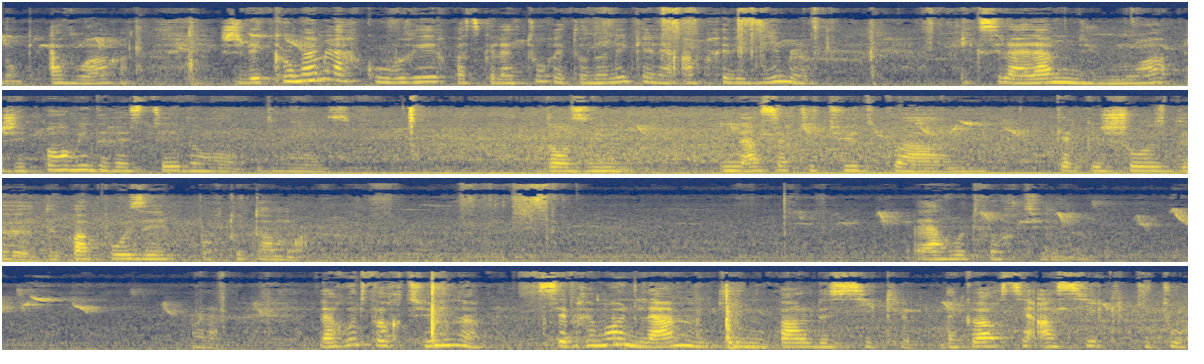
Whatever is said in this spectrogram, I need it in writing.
Donc, à voir. Je vais quand même la recouvrir parce que la tour, étant donné qu'elle est imprévisible, puis que c'est la lame du mois, j'ai pas envie de rester dans, dans une, incertitude, quoi, quelque chose de, de pas posé pour tout un mois. La route fortune. Voilà. La route fortune, c'est vraiment une lame qui nous parle de cycle, d'accord? C'est un cycle qui tourne.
